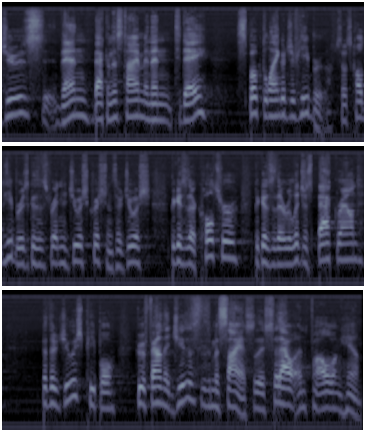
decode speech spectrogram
Jews then, back in this time, and then today, spoke the language of Hebrew. So it's called Hebrews because it's written to Jewish Christians. They're Jewish because of their culture, because of their religious background, but they're Jewish people who have found that Jesus is the Messiah, so they set out and following him.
